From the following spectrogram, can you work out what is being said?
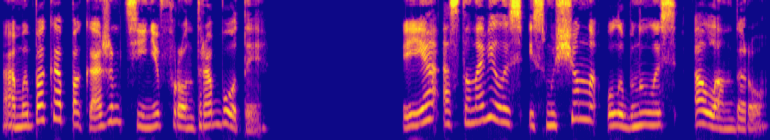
а мы пока покажем Тине фронт работы». Я остановилась и смущенно улыбнулась Аландеру.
